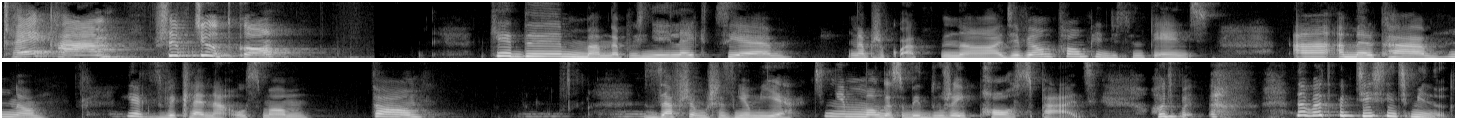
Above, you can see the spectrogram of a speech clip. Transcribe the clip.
Czekam! Szybciutko! Kiedy mam na później lekcję, na przykład na 9.55, a Amelka, no, jak zwykle na ósmą, to zawsze muszę z nią jechać. Nie mogę sobie dłużej pospać. Choćby nawet o 10 minut.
